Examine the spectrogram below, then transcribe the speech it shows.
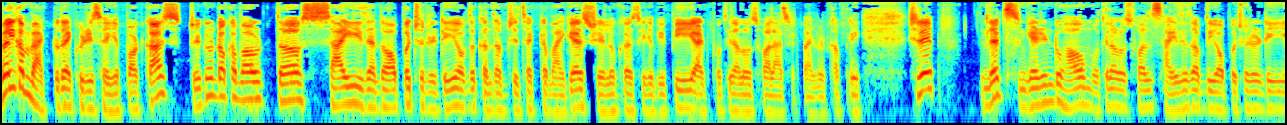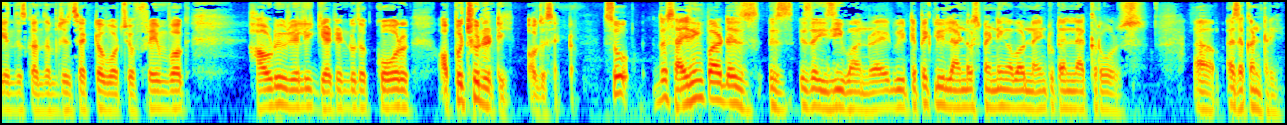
Welcome back to the Equity Sahi Hai podcast. We're going to talk about the size and the opportunity of the consumption sector. My guest, Shrey Lunkar, Senior VP at Motilal Oswal Asset Management Company. Shrey, let's get into how Motilal Oswal sizes up the opportunity in this consumption sector. What's your framework? How do you really get into the core opportunity of the sector? So the sizing part is is is an easy one, right? We typically land up spending about nine to ten lakh crores uh, as a country.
